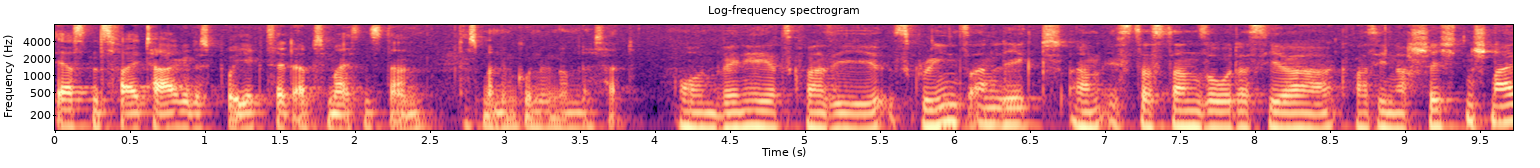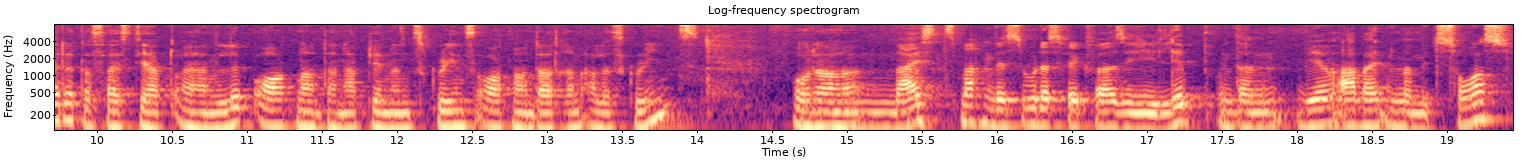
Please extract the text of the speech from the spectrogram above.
ersten zwei Tage des Projekt-Setups meistens dann, dass man im Grunde genommen das hat. Und wenn ihr jetzt quasi Screens anlegt, ähm, ist das dann so, dass ihr quasi nach Schichten schneidet? Das heißt, ihr habt euren Lib-Ordner und dann habt ihr einen Screens-Ordner und da drin alle Screens? Oder? Meistens machen wir es so, dass wir quasi Lib und dann, wir arbeiten immer mit Source.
